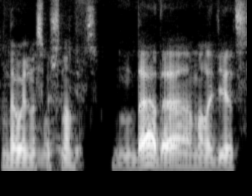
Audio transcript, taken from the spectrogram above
Довольно смешно. Молодец. Да, да, молодец.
